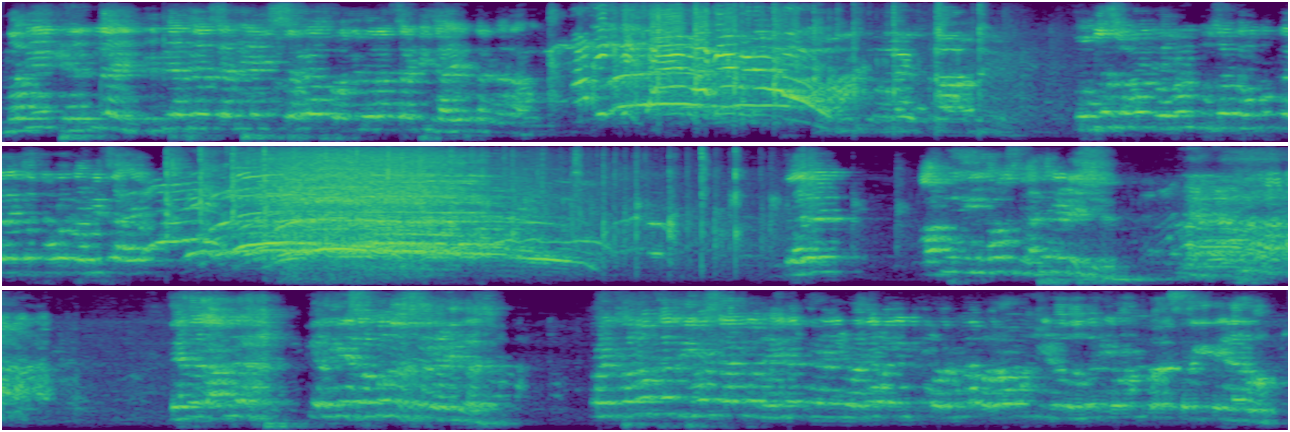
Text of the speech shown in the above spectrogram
नवीन हेल्पलाईन विद्यार्थ्यांसाठी आणि सगळ्या पदवीधरांसाठी जाहीर करणार आहोत. तुमच्यासोबत बोलून तुझं कौतुक करायचं थोडं कमीच आहे. कारण आपली इन हाऊस मॅथमॅटिशियन त्याचा आपला कधी संबंध असतो गणिताचा पण खरोखर दिवस रात्र मेहनत करणे माझ्या मला मी वरुणला बरोबर चिडत होतो की वरुण परत स्थगित येणार होतो.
